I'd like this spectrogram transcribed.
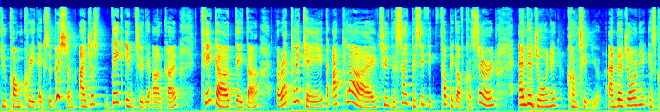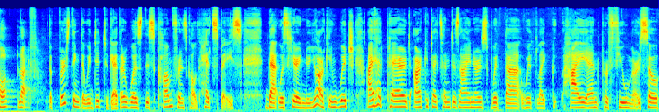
do concrete exhibition, I just dig into the archive, take out data, replicate, apply to the site-specific topic of concern, and the journey continue. And the journey is called life the first thing that we did together was this conference called Headspace that was here in New York, in which I had paired architects and designers with uh, with like high-end perfumers. So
